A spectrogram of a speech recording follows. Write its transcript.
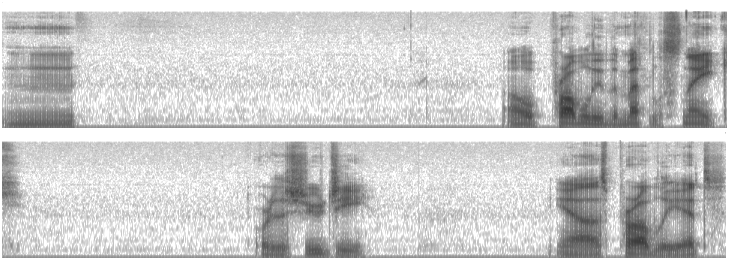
Hmm. Oh, probably the Metal Snake. Or the Shuji. Yeah, that's probably it.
